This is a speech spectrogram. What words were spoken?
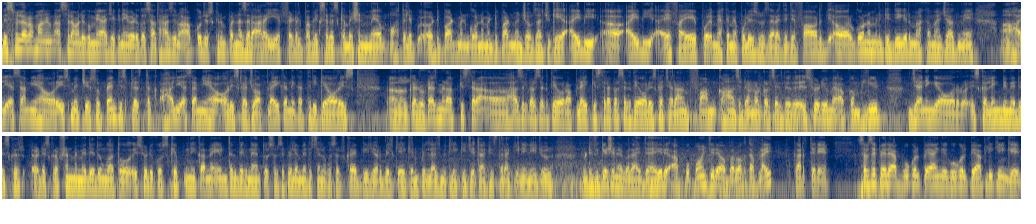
बिस्मिल्लाम अस्सलाम मैं आज एक नई वीडियो के साथ हाजिर हूँ। आपको जो स्क्रीन पर नज़र आ रही है फेडरल पब्लिक सर्विस कमीशन में मुख्तलिफ़ डिपार्टमेंट गवर्नमेंट डिपार्टमेंट जॉब्स आ चुकी है। I B I B F I A महकमे पुलिस, वजारत दिफा और और गवर्नमेंट के दीगर महकमा जात में हाली असामी है और इसमें छः सौ पैंतीस प्लस तक हाली असामी है और इसका जो अप्लाई करने का तरीका है और इस एडवर्टाइजमेंट आप किस तरह हासिल कर सकते हैं और अप्लाई किस तरह कर सकते हैं और इसका चलान फॉर्म कहाँ से डाउनलोड कर सकते हैं तो इस वीडियो में आप कंप्लीट जानेंगे और इसका लिंक भी मैं डिस्क्रिप्शन में मैं दे दूँगा तो इस वीडियो को स्किप नहीं करना इन तक देखना है तो सबसे पहले मेरे चैनल को सब्सक्राइब कीजिए और बिल के एक पर लाजमी क्लिक कीजिए ताकि इस तरह की नई नई जो नोटिफिकेशन है बलाई तहरीर आपको पहुँच रहे और बर वक्त अप्लाई करते रहे। सबसे पहले आप गूगल पे आएँगे गूगल पे आप लिखेंगे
